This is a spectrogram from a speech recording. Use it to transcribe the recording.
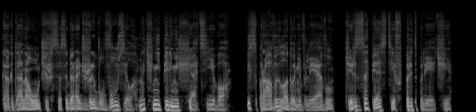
Когда научишься собирать живу в узел, начни перемещать его. Из правой ладони в левую, через запястье в предплечье,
